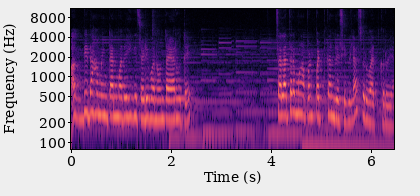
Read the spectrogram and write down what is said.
अगदी दहा मिनिटांमध्ये ही खिचडी बनवून तयार होते. चला तर मग आपण पटकन रेसिपीला सुरुवात करूया.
